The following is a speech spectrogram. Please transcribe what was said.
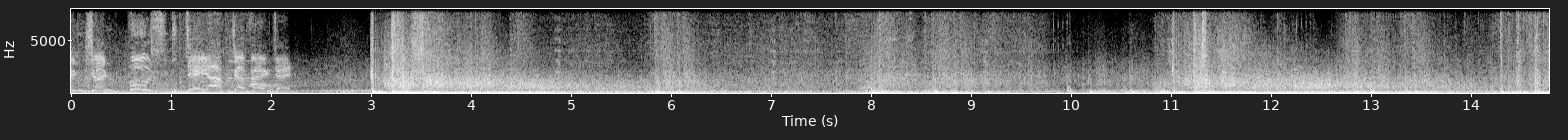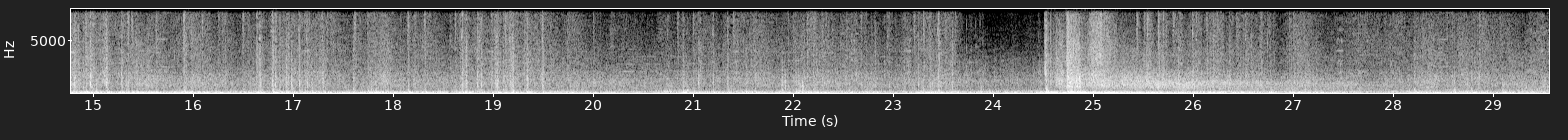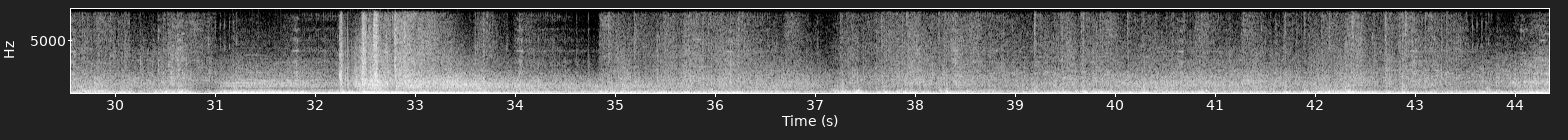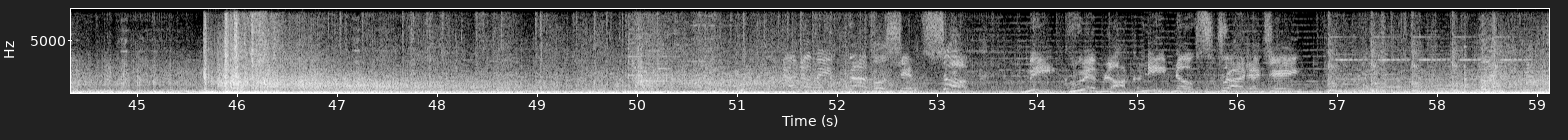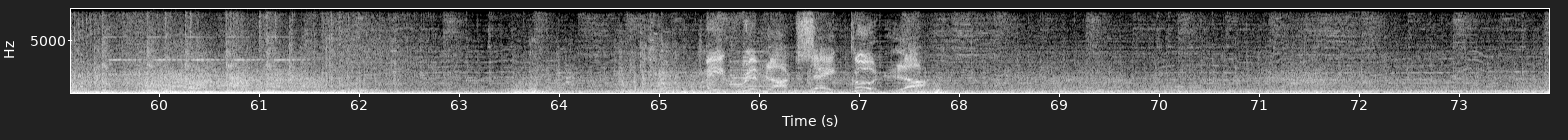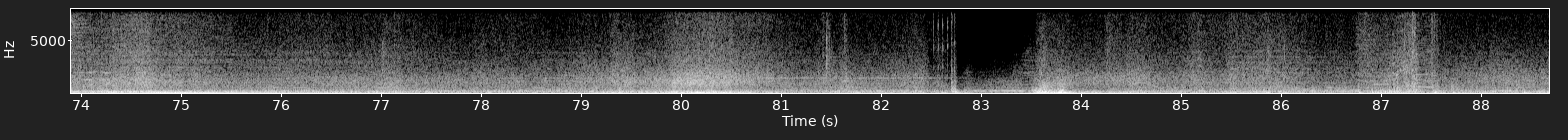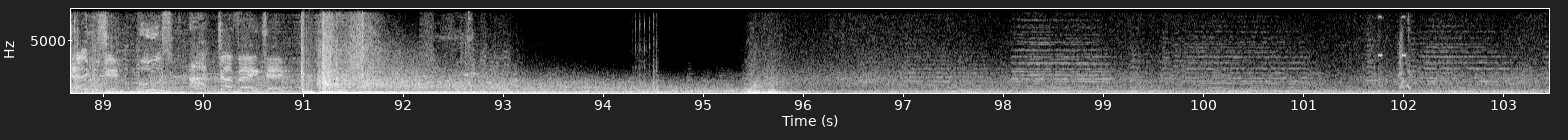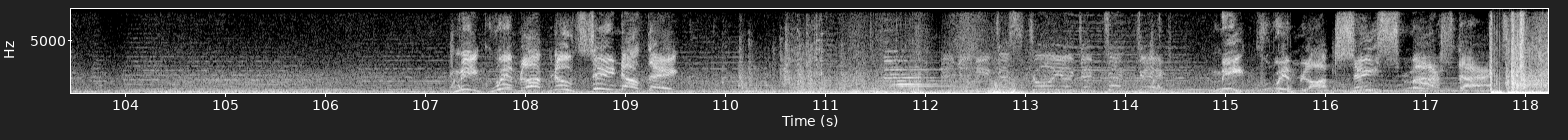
Engine boost deactivated! Grimlock, say good luck! Me Grimlock no see nothing! Enemy destroyer detected! Me Grimlock say smash that!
